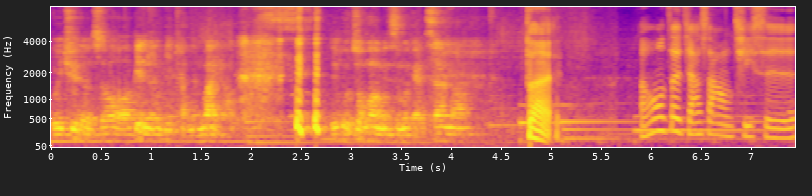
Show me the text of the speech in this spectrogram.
回去的时候啊，变成一团的麦芽。结果状况没什么改善啊。对。然后再加上，其实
